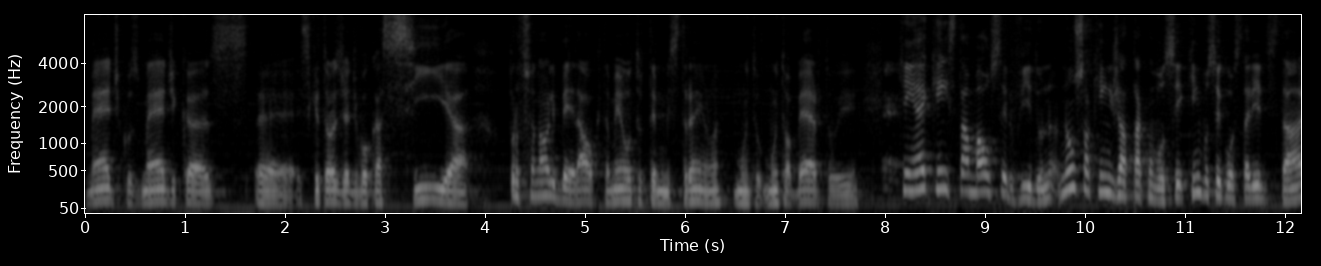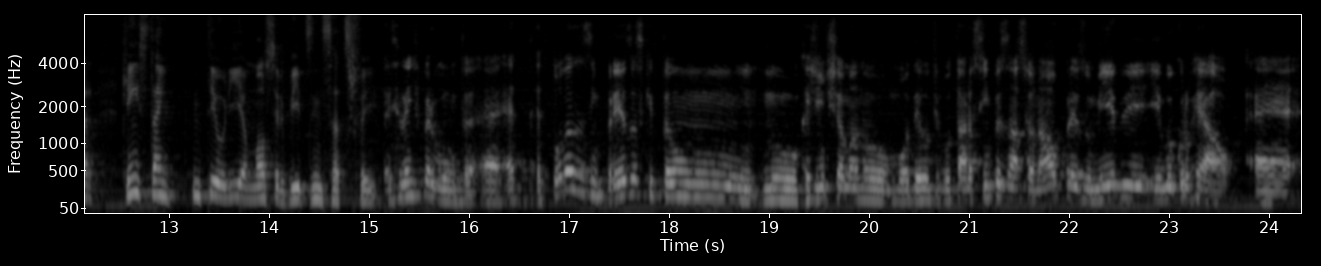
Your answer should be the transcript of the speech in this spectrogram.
médicos, médicas, é, escritórios de advocacia, profissional liberal, que também é outro termo estranho, né? muito, muito aberto. E quem é quem está mal servido? Não só quem já está com você, quem você gostaria de estar, quem está em, em teoria mal servido, insatisfeito. Excelente pergunta. É, é, é todas as empresas que estão no, que a gente chama no modelo tributário simples nacional, presumido e, e lucro real. É,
